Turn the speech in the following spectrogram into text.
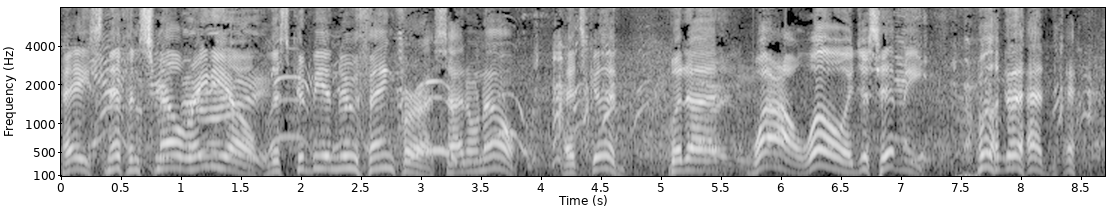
Hey, sniff and smell radio. This could be a new thing for us. I don't know. It's good. But uh, wow! Whoa! It just hit me. Look at that.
